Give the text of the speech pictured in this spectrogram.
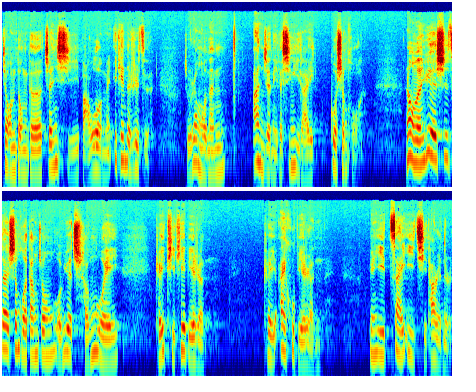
叫我们懂得珍惜把握每一天的日子。主让我们按着你的心意来过生活，让我们越是在生活当中，我们越成为。可以体贴别人，可以爱护别人，愿意在意其他人的人，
